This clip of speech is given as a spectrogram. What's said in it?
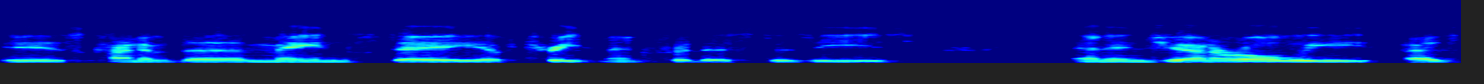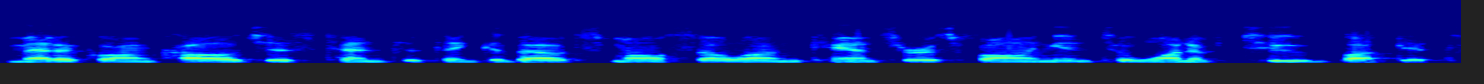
is kind of the mainstay of treatment for this disease. And in general, we, as medical oncologists, tend to think about small cell lung cancer as falling into one of two buckets.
